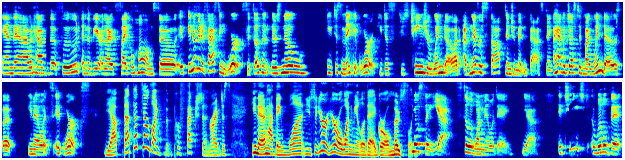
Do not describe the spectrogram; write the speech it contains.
and then I would have the food and the beer and I would cycle home. So if intermittent fasting works, it doesn't, there's no, you just make it work. You just, you just change your window. I've, I've never stopped intermittent fasting. I have adjusted my windows, but you know, it's, it works. Yep. That that sounds like perfection, right? Just, you know, having one you so you're you're a one meal a day girl mostly. Mostly, yeah. Still a one meal a day. Yeah it changed a little bit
